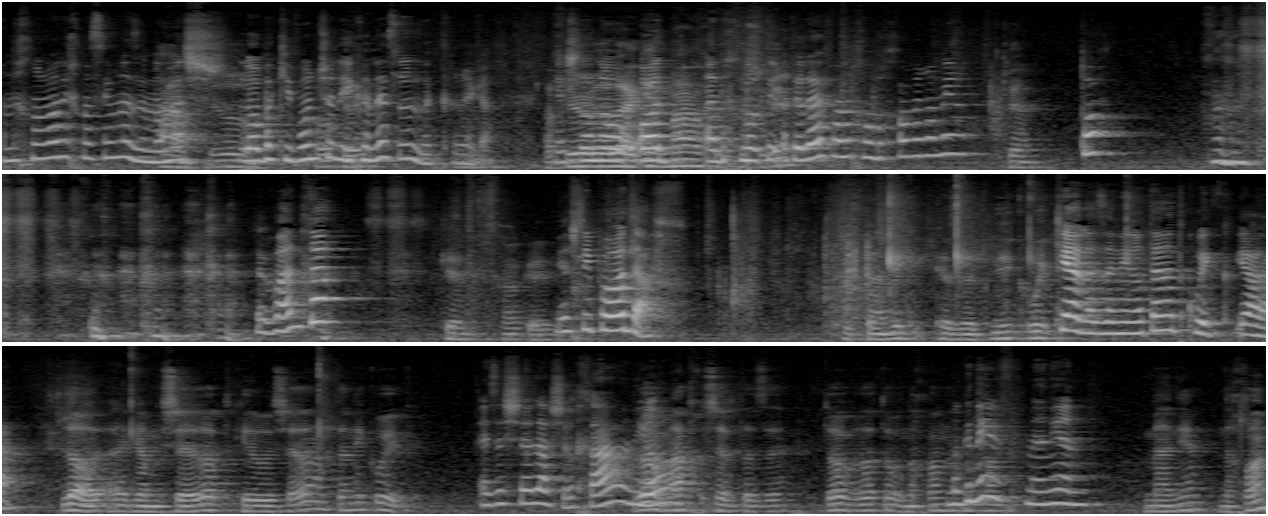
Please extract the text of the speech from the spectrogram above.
אנחנו לא נכנסים לזה, ממש אפילו לא. לא בכיוון אוקיי. להיכנס לזה כרגע. יש אפילו לנו לא עוד, מה אנחנו? אתה יודע איפה אנחנו בחומר אמיר? כן. הבנת? כן, אוקיי. יש לי פה עוד דף. אז תעני כזה, תני קוויק. כן, אז אני נותנת קוויק, יאללה. לא, גם שאלות, כאילו, שאלה, תעני קוויק. איזה שאלה שלך? אני לא, לא... מה את חושבת על זה? טוב, לא טוב, נכון? מגניב, נכון? מעניין. מעניין, נכון?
